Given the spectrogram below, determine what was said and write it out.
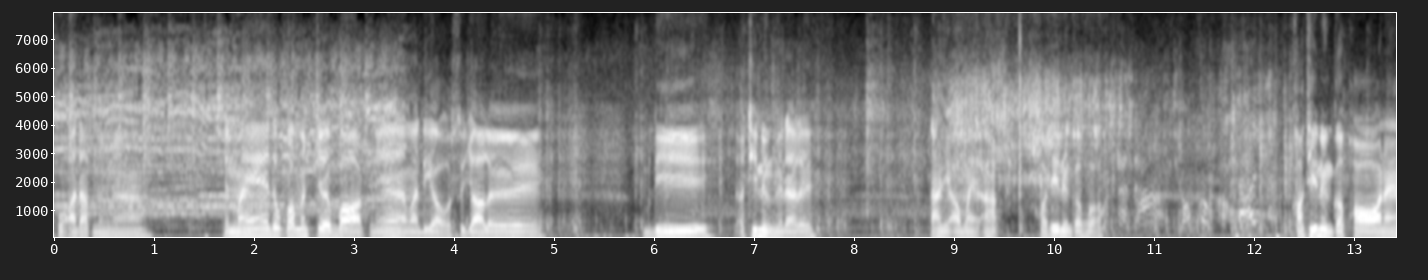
ผมอันดับหนึ่งนะ เห็นไหมทุกคนมันเจอบอทเนี่ยมาเดี่ยวสุดยอดเลยดีเอาที่หนึ่งให้ได้เลย ตามนี้เอาใหม่ละขอที่หนึ่งก็พอ ขอที่หนึ่งก็พอนะ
